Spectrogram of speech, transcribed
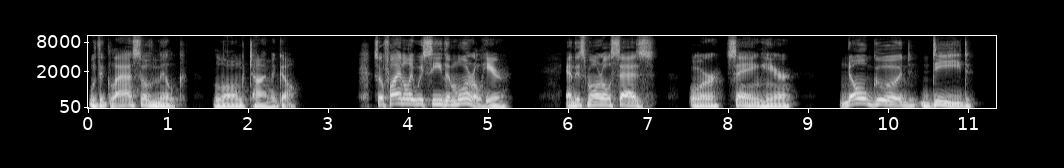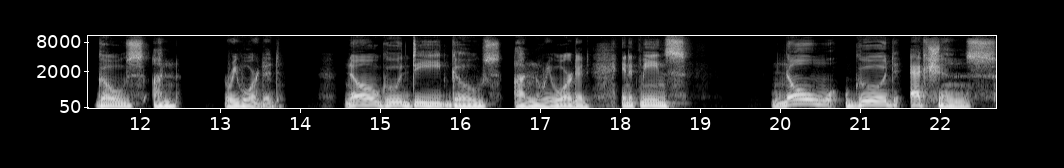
with a glass of milk long time ago. So finally we see the moral here. And this moral says or saying here, no good deed goes unrewarded. No good deed goes unrewarded. And it means no good actions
